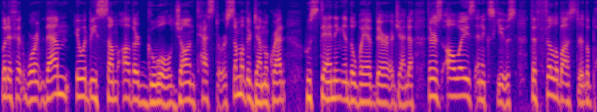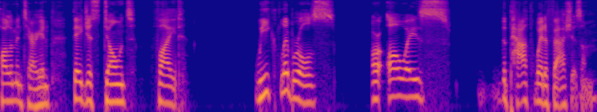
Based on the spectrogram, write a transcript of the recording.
but if it weren't them, it would be some other ghoul, Jon Tester, or some other Democrat who's standing in the way of their agenda. There's always an excuse. The filibuster, the parliamentarian, they just don't fight. Weak liberals are always the pathway to fascism.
